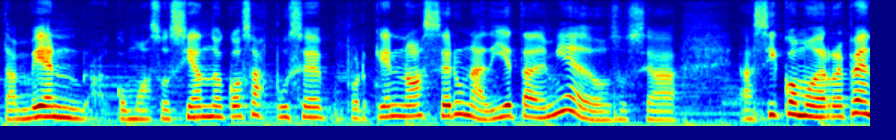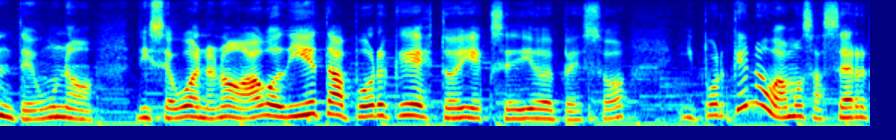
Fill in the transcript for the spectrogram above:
también como asociando cosas puse, ¿por qué no hacer una dieta de miedos? O sea, así como de repente uno dice, bueno, no, hago dieta porque estoy excedido de peso, ¿y por qué no vamos a hacer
